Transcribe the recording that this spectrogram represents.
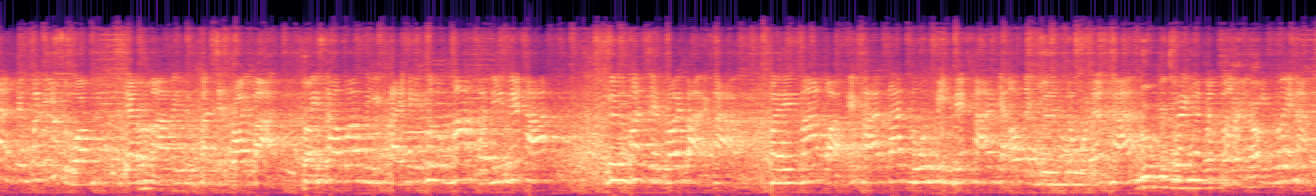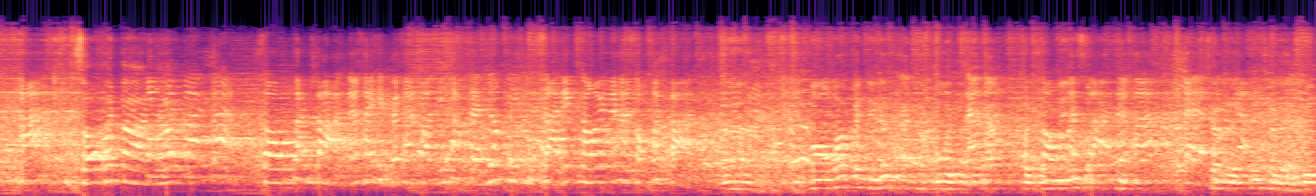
นาดยังไม่ได้สวมยังมาเป็น1,700 บาท ครับ ไม่ทราบว่ามีใครให้เพิ่มมากกว่านี้ไหมคะ1,700 บาทค่ะไปมากกว่าไหมคะด้านนู้นมีไหมคะอย่าเอาแต่ยืนดูนะคะร่วมกันช่วยกันทำบุญทำมาหากินด้วยค่ะค่ะ2,000 บาทสองคพัรับนบาทค่ะสองพั คคะรับคนสองนี้พันส่งบาทนะคะ แต่เจทุกริญอย่างขึ้นเจริญขึ้น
